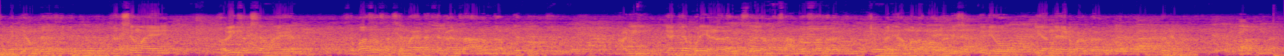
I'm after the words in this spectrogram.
समिती आमच्या त्यासाठी सक्षम आहे भाविक सक्षम आहेत सभासद सक्षम आहेत त्या सगळ्यांचा आनंद आम्ही घेतो. आणि याच्यापुढे येणाऱ्या उत्सवही आम्ही असा आनंद साजरा करू आणि आम्हाला मावताची शक्ती देऊ ही आम्ही त्याच्याकडे प्रार्थना करतो धन्यवाद.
